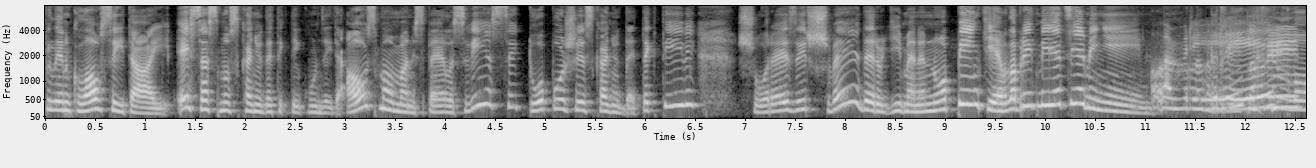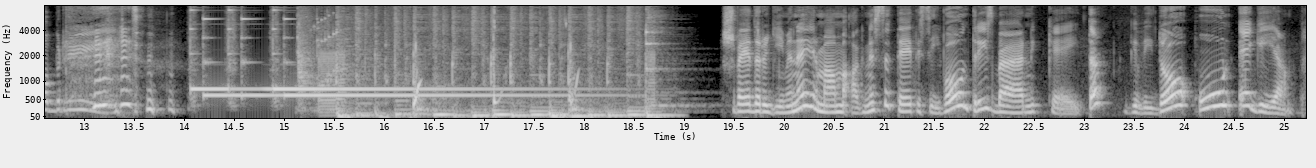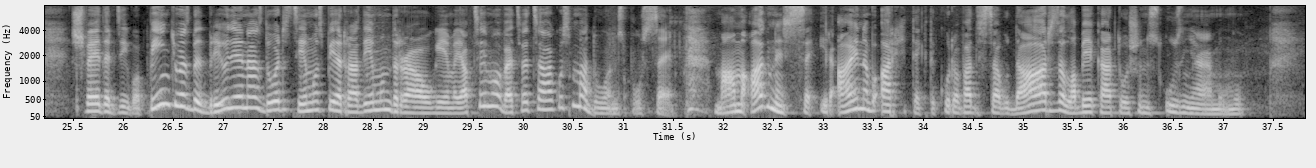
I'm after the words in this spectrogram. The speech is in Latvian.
gudrības pilienu klausītāji! Es esmu skaņu detektīva kundzīte Ausma, un mani spēles viesi - topošie skaņu detektīvi. Šoreiz ir švēderu ģimene no piņķiem. Labrīt, mīļie ciemiņi! Labrīt! Labrīt! Labrīt. Švēderu ģimenei ir mamma Agnese, tētis Ivo un trīs bērni - Keita, Gvido un Egija. Švēderi dzīvo piņķos, bet brīvdienās dodas ciemos pie radiem un draugiem vai apciemo vecvecākus Madonas pusē. Māma Agnese ir ainavu arhitekte, kura vada savu dārza labiekārtošanas uzņēmumu.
